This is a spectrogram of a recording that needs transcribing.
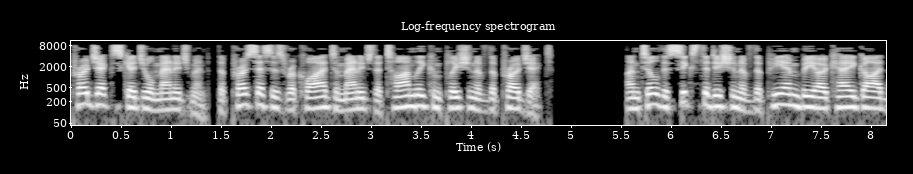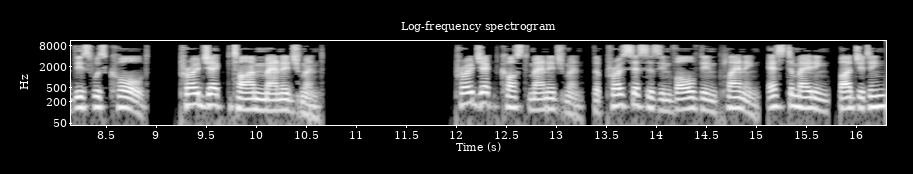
Project schedule management, the processes required to manage the timely completion of the project. Until the sixth edition of the PMBOK guide this was called, "...project time management". Project cost management, the processes involved in planning, estimating, budgeting,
